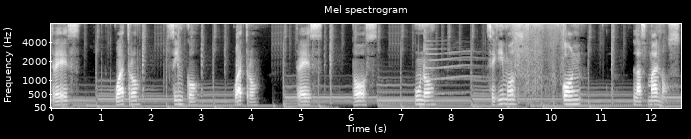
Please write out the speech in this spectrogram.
3, 4, 5, 4, 3, 2, 1. Seguimos con las manos.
